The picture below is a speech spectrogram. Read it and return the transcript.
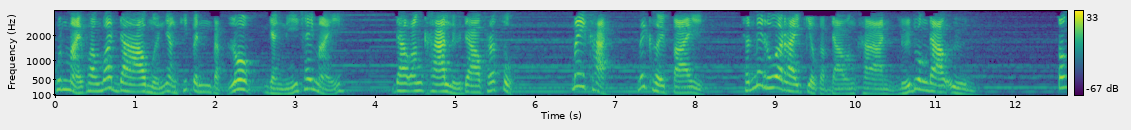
คุณหมายความว่าดาวเหมือนอย่างที่เป็นแบบโลกอย่างนี้ใช่ไหม ดาวอังคารหรือดาวพระศุกร์ ไม่ค่ะ ไม่เคยไป ฉันไม่รู้อะไรเกี่ยวกับดาวอังคารหรือดวงดาวอื่น ต้อง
